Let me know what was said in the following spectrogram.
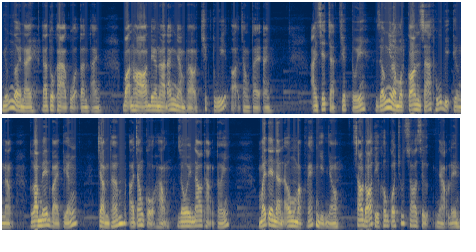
những người này là thuộc hạ của Tần Thành. Bọn họ đều là đang nhằm vào chiếc túi ở trong tay anh. Anh siết chặt chiếc túi, giống như là một con giá thú bị thương nặng, gầm lên vài tiếng, trầm thấm ở trong cổ họng, rồi nao thẳng tới. Mấy tên đàn ông mặc vest nhìn nhau, sau đó thì không có chút do dự nhạo lên.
